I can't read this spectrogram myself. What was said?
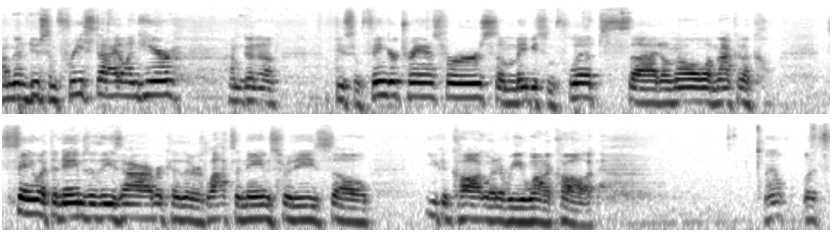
I'm going to do some freestyling here. I'm going to do some finger transfers, some maybe some flips. Uh, I don't know. I'm not going to say what the names of these are because there's lots of names for these, so you can call it whatever you want to call it. Well, let's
